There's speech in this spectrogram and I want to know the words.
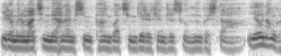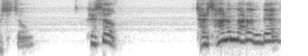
이러면 마침내 하나님 심판과 징계를 견딜 수 없는 것이다. 예언한 것이죠. 그래서 잘 사는 나라인데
